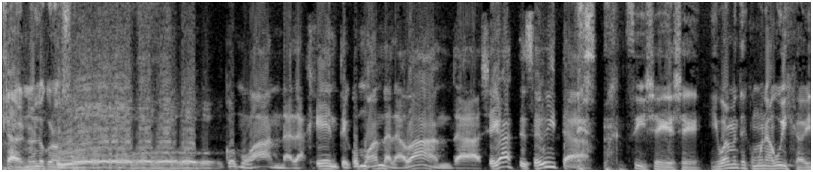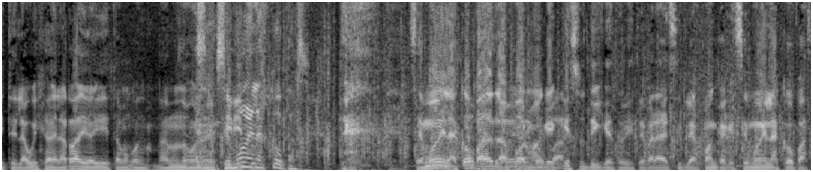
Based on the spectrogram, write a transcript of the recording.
Claro, no lo conozco. Oh, ¿Cómo anda la gente? ¿Cómo anda la banda? ¿Llegaste, Cevita? Sí, llegué, llegué. Igualmente es como una ouija, ¿viste? La ouija de la radio, ahí estamos contando con el Se mueven las copas. Se mueven las copas de otra forma. Qué, qué sutil que estuviste para decirle a Juanca que se mueven las copas.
